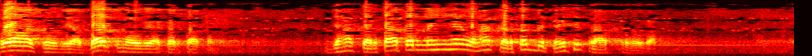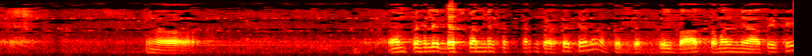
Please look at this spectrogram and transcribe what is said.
राख हो गया, भस्म हो गया कर्तापन। जहाँ कर्तापन नहीं है, वहाँ कर्तव्य कैसे प्राप्त होगा? हम पहले बचपन में सत्संग करते थे ना तो जब कोई बात समझ में आती थी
